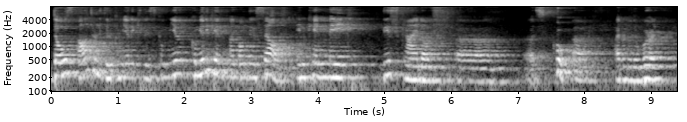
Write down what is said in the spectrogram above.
those alternative communities commu communicate among themselves and can make this kind of uh, uh, scoop, uh, I don't know the word,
